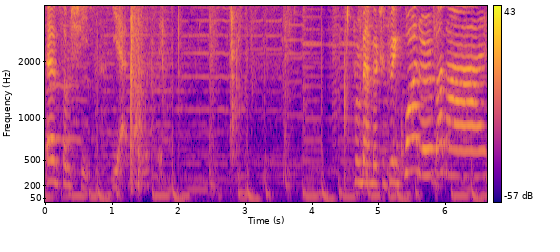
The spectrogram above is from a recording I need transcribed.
And some sheets. Yeah that was it. Remember to drink water. Bye bye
